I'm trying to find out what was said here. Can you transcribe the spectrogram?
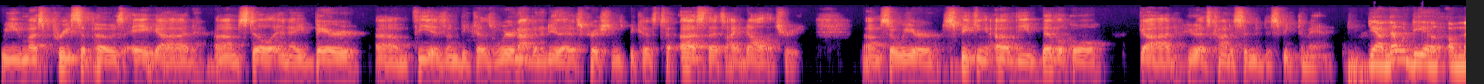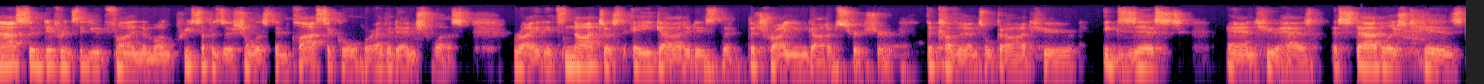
we must presuppose a God um, still in a bare um, theism because we're not going to do that as Christians because to us that's idolatry. Um, so we are speaking of the biblical God who has condescended to speak to man. Yeah, that would be a, a, massive difference that you'd find among presuppositionalist and classical or evidentialist, right? It's not just a God, it is the, the triune God of Scripture, the covenantal God who exists and who has established his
